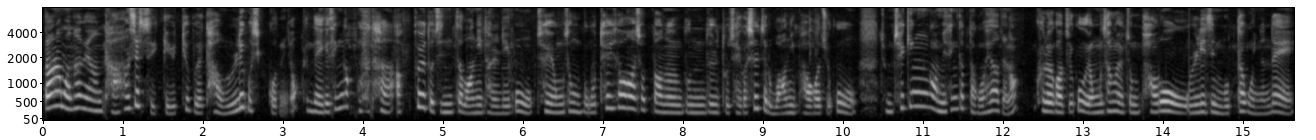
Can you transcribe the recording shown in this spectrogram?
따라만 하면 다 하실 수 있게 유튜브에 다 올리고 싶거든요. 근데 이게 생각보다 악플도 진짜 많이 달리고 제 영상 보고 퇴사하셨다는 분들도 제가 실제로 많이 봐가지고 좀 책임감이 생겼다고 해야 되나? 그래가지고 영상을 좀 바로 올리진 못하고 있는데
